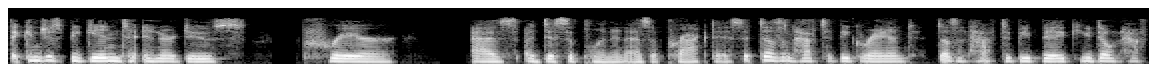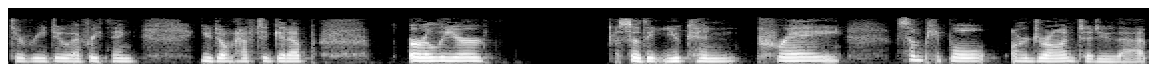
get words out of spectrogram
that can just begin to introduce prayer as a discipline and as a practice. It doesn't have to be grand, it doesn't have to be big. You don't have to redo everything. You don't have to get up earlier so that you can pray. Some people are drawn to do that.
